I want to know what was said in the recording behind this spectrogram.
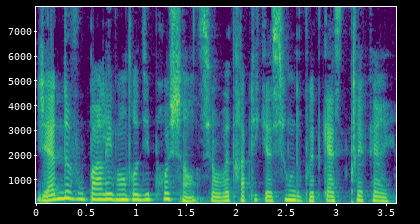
J'ai hâte de vous parler vendredi prochain sur votre application de podcast préférée.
